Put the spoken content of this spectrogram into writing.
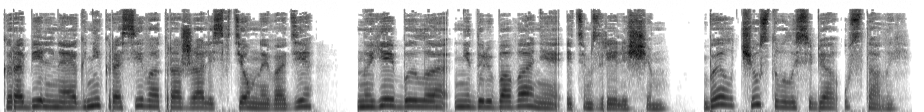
Корабельные огни красиво отражались в темной воде, но ей было недолюбование этим зрелищем. Белл чувствовала себя усталой.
